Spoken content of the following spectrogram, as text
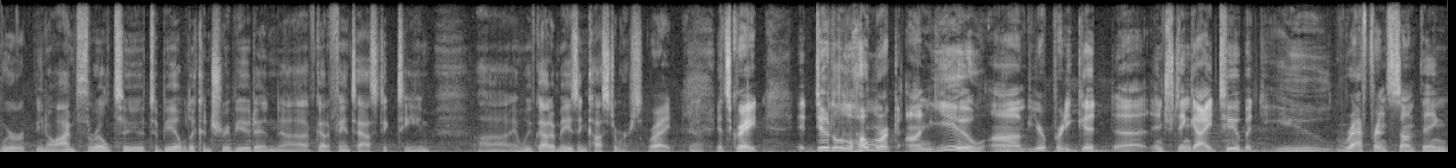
we're, you know, I'm thrilled to to be able to contribute, and uh, I've got a fantastic team uh, and we've got amazing customers. Right, yeah. it's great. Do a little homework on you. Um, you're a pretty good, uh, interesting guy too, but you referenced something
